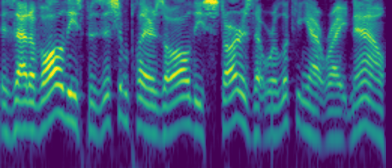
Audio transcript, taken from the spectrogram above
is that of all these position players, of all these starters that we're looking at right now,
